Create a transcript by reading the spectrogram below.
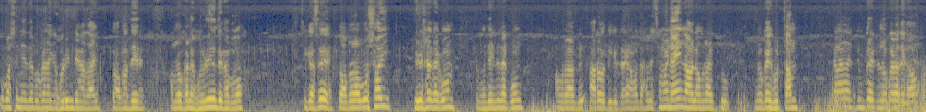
উপাসে নিয়ে যাব, ওখানে হরিণ দেখা যায়। তো আপনাদের আমরা ওখানে হরিণও দেখাবো। ঠিক আছে? তো আপনারা অবশ্যই ভিডিওর সাথে থাকুন এবং দেখতে থাকুন। আমরা আরো- আরও ওদিকে যাই। আমাদের হাতে সময় নাই, নাহলে আমরা একটু নৌকায় ঘুরতাম। জুম করে একটু নৌকাটা দেখাও।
